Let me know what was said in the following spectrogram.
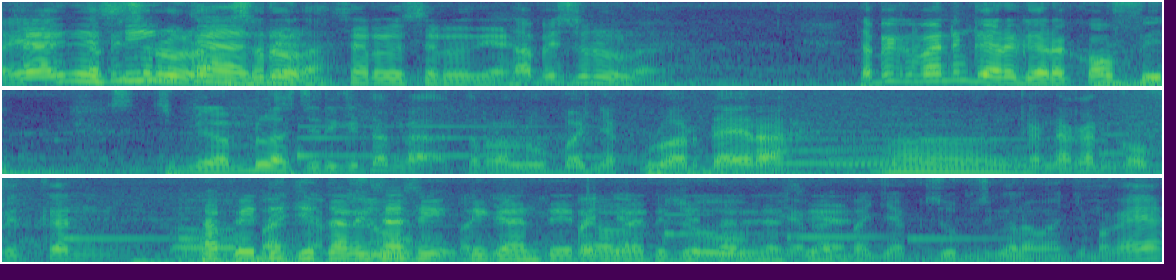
ya, kayaknya tapi seru lah, seru ya. lah. Seru-seru ya. Tapi seru lah. Tapi kemarin gara-gara Covid 19 jadi kita nggak terlalu banyak keluar daerah. Oh, Karena kan Covid kan uh, Tapi digitalisasi, Zoom, diganti banyak, oleh banyak Zoom, digitalisasi ya kan, ya. banyak Zoom segala macam. Makanya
